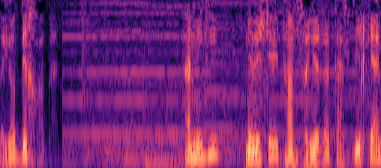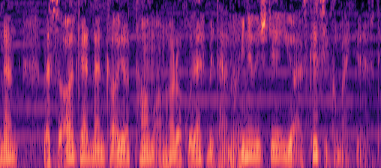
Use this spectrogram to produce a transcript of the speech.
و یا بخوابد همگی نوشته تام سایر را تصدیق کردند و سوال کردند که آیا تام آنها را خودش به تنهایی نوشته یا از کسی کمک گرفته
